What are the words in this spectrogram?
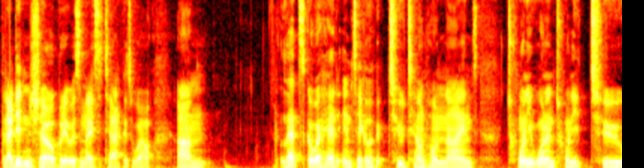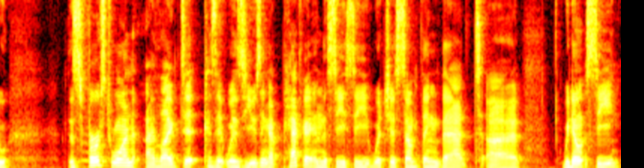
that I didn't show, but it was a nice attack as well. Um, let's go ahead and take a look at two Town Hall 9s, 21 and 22. This first one, I liked it because it was using a P.E.K.K.A. in the CC, which is something that uh, we don't see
